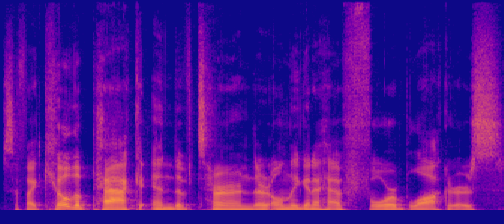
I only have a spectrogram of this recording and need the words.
So if I kill the pack end of turn, they're only gonna have four blockers.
